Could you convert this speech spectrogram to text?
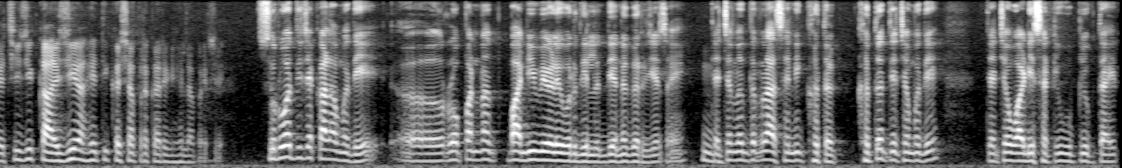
त्याची जी काळजी आहे ती कशा प्रकारे घ्यायला पाहिजे? सुरुवातीच्या काळामध्ये रोपांना पाणी वेळेवर दिलं देणं गरजेचं आहे. त्याच्यानंतर रासायनिक खतं खतं त्याच्यामध्ये त्याच्या वाढीसाठी उपयुक्त आहेत.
